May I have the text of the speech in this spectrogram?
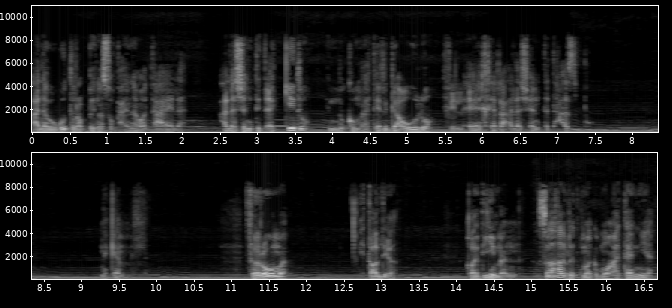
على وجود ربنا سبحانه وتعالى علشان تتأكدوا إنكم هترجعوا له في الآخر علشان تتحاسبوا. نكمل. في روما إيطاليا قديما ظهرت مجموعة تانية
